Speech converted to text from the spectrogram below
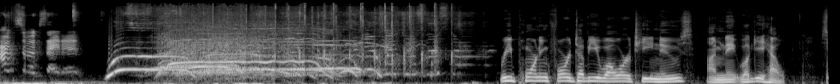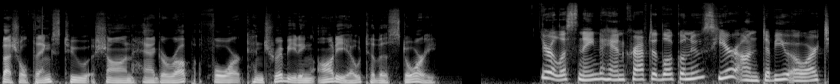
I'm so excited. Reporting for WORT News, I'm Nate Wegehout. Special thanks to Sean Hagerup for contributing audio to this story. You're listening to Handcrafted Local News here on WORT.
